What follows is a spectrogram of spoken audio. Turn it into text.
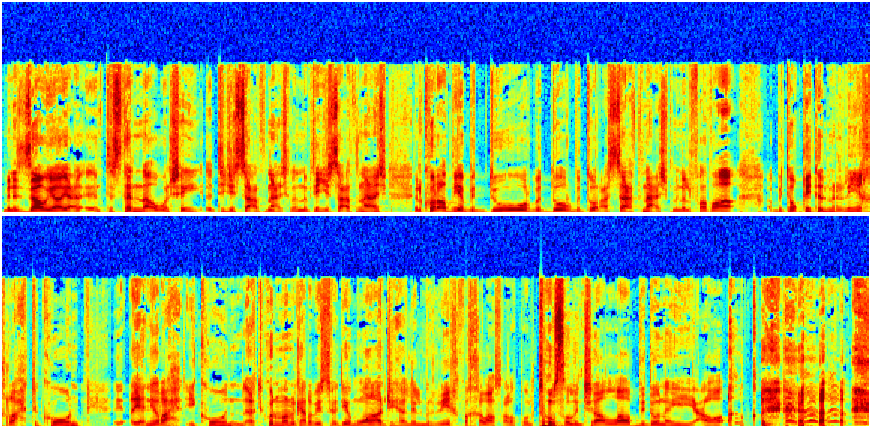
من الزاوية يعني أنت تستنى أول شيء تجي الساعة 12 لأنه بتيجي الساعة 12 الكرة الأرضية بتدور بتدور بتدور. على الساعة 12 من الفضاء بتوقيت المريخ راح تكون يعني راح يكون تكون المملكة العربية السعودية مواجهة للمريخ فخلاص على طول توصل إن شاء الله بدون أي عوائق.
